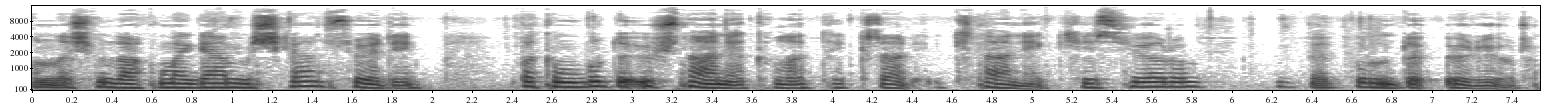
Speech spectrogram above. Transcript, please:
Bunu da şimdi aklıma gelmişken söyleyeyim. Bakın burada 3 tane kıla tekrar 2 tane kesiyorum ve bunu da örüyorum.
